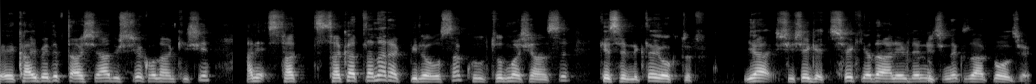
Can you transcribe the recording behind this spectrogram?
e, kaybedip de aşağı düşecek olan kişi hani sak- sakatlanarak bile olsa kurtulma şansı kesinlikle yoktur. Ya şişe geçecek ya da alevlerin içinde kızartma olacak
